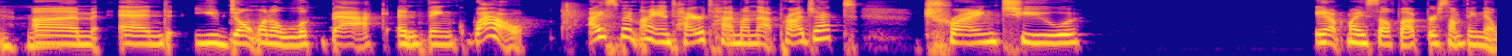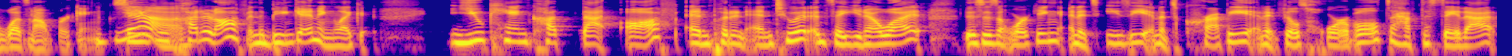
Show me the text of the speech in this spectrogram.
Mhm. um, and you don't want to look back and think, wow, I spent my entire time on that project trying to amp myself up for something that was not working. So you Yeah. can cut it off in the beginning. Like you can cut that off and put an end to it and say, you know what? This isn't working and it's easy and it's crappy and it feels horrible to have to say that,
